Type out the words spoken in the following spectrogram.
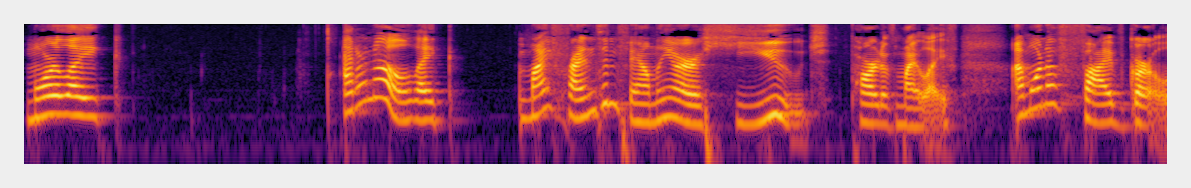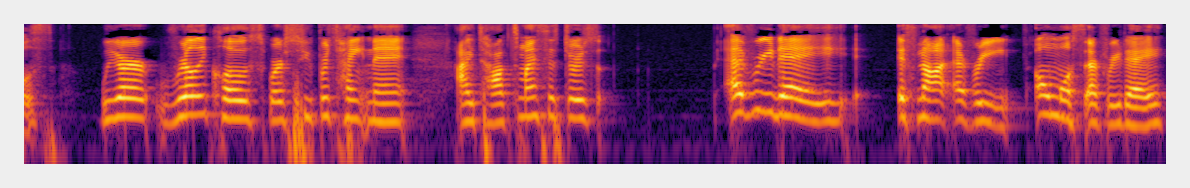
More like, I don't know, like my friends and family are a huge part of my life. I'm one of five girls. We are really close. We're super tight knit. I talk to my sisters every day, if not every, almost every day.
